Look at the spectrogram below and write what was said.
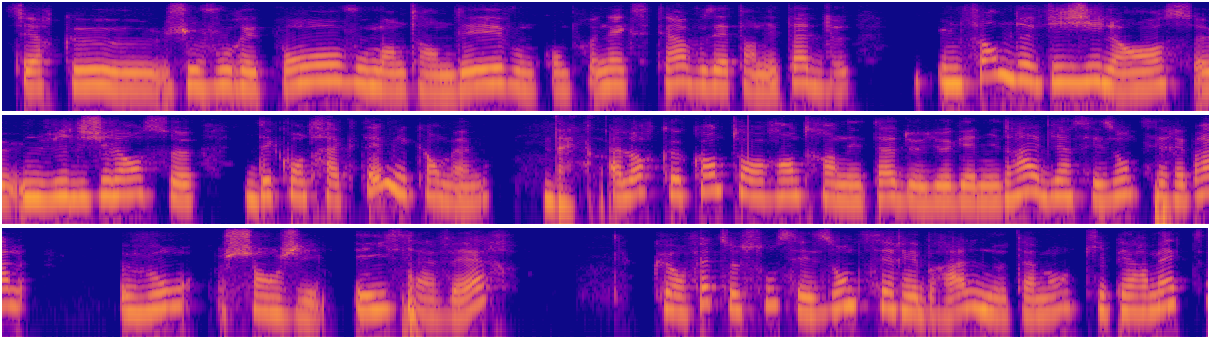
C'est-à-dire que je vous réponds, vous m'entendez, vous me comprenez, etc. Vous êtes en état de une forme de vigilance, une vigilance décontractée, mais quand même. Alors que quand on rentre en état de yoga nidra, eh bien ces ondes cérébrales vont changer. Et il s'avère en fait, ce sont ces ondes cérébrales notamment qui permettent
